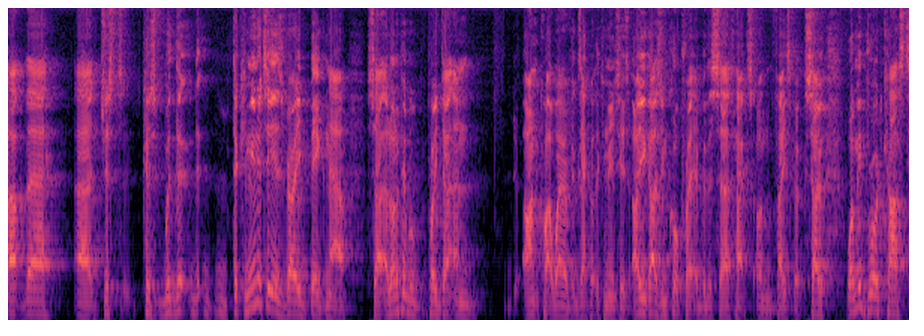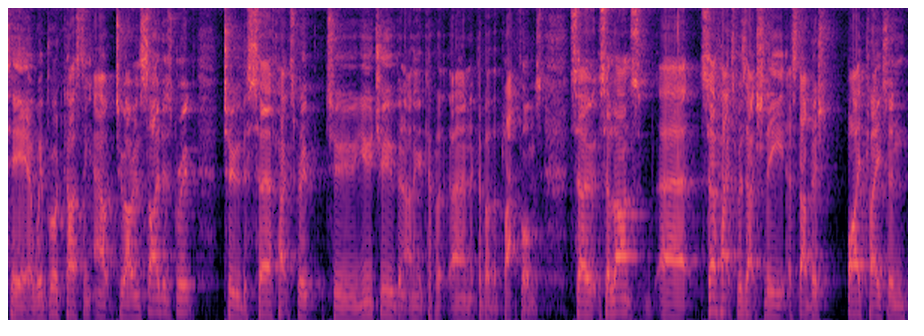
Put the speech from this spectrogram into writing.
up there, uh, just because the, the the community is very big now. So a lot of people probably don't and aren't quite aware of exactly what the community is. Are you guys incorporated with the Surf Hacks on Facebook? So when we broadcast here, we're broadcasting out to our insiders group, to the Surf Hacks group, to YouTube, and I think a couple of, and a couple of other platforms. So so Lance, uh, Surf Hacks was actually established by Clayton.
